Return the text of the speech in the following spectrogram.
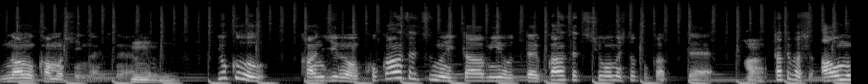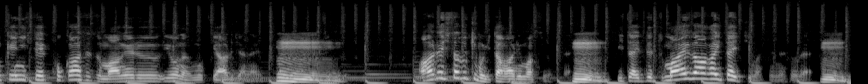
なのかもしれないですね。ん。よく感じるのは、股関節の痛みを訴える股関節症の人とかって、は例えば仰向けにして股関節曲げるような動きあるじゃないですか。い。うん。あれした時も痛がりますよね。うん。痛いって、前側が痛いって言いますよね、それ。うん。例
